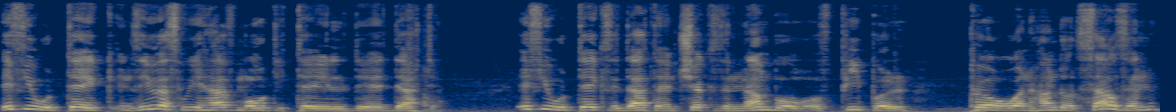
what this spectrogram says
If you would take, in the US we have more detailed data if you would take the data and check the number of people per 100,000,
